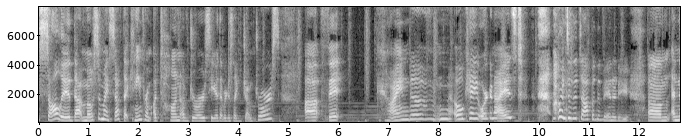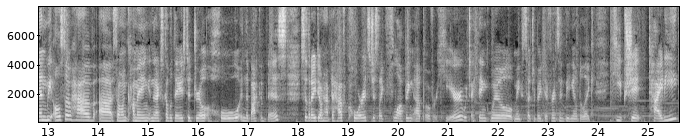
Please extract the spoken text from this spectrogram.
solid that most of my stuff that came from a ton of drawers here that were just like junk drawers uh, fit kind of okay organized. onto the top of the vanity. Um, and then we also have uh, someone coming in the next couple days to drill a hole in the back of this so that I don't have to have cords just like flopping up over here, which I think will make such a big difference in being able to like keep shit tidy.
